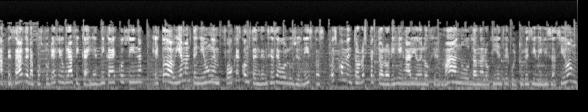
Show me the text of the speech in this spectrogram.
A pesar de la postura geográfica y étnica de Cocina, él todavía mantenía un enfoque con tendencias evolucionistas, pues comentó respecto al origen ario de los germanos, la analogía entre cultura y civilización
